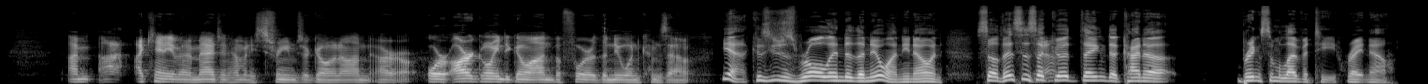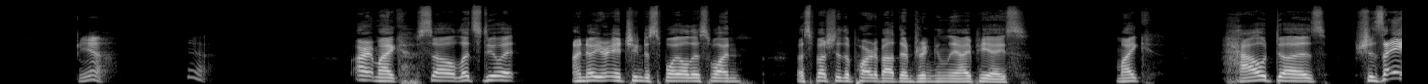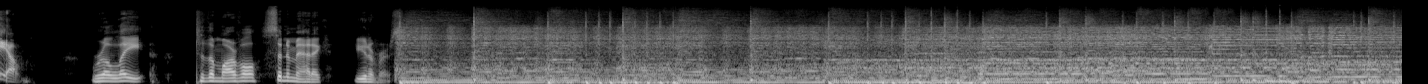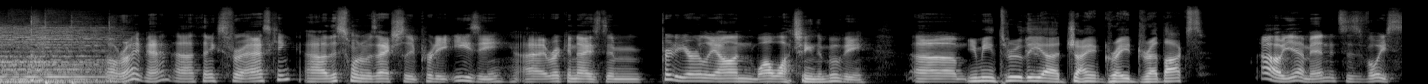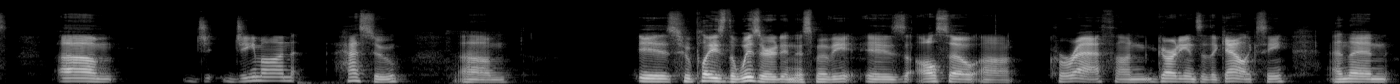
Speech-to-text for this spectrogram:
I'm I, I can't even imagine how many streams are going on or or are going to go on before the new one comes out. Yeah, because you just roll into the new one, you know, and so this is a good thing to kind of bring some levity right now. Yeah, yeah. All right, Mike. So let's do it. I know you're itching to spoil this one, especially the part about them drinking the IPAs. Mike, how does Shazam relate to the Marvel Cinematic Universe? All right, man. Uh, thanks for asking. Uh, this one was actually pretty easy. I recognized him pretty early on while watching the movie. Um, You mean through the uh, giant gray dreadlocks? Oh yeah, man, it's his voice. Um, J- Djimon Hasu, um, is who plays the wizard in this movie. Is also uh, Korath on Guardians of the Galaxy, and then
